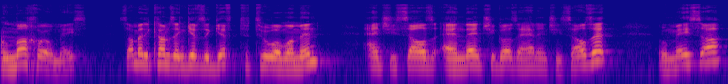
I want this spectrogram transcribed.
umachar umes. Somebody comes and gives a gift to, to a woman, and she sells, and then she goes ahead and she sells it. Umesa,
